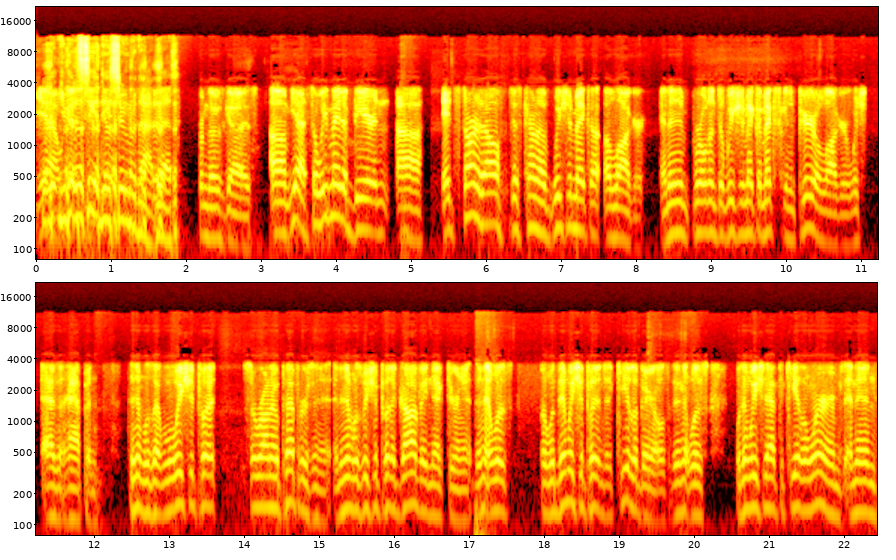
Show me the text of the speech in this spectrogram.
yeah, You're going to see a D soon with that, yes. From those guys. Um, yeah, so we made a beer, and uh, it started off just kind of we should make a, a lager, and then it rolled into we should make a Mexican imperial lager, which hasn't happened. Then it was like, well, we should put serrano peppers in it, and then it was we should put agave nectar in it. Then it was, but well, then we should put it in tequila barrels. Then it was, well, then we should have tequila worms, and then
